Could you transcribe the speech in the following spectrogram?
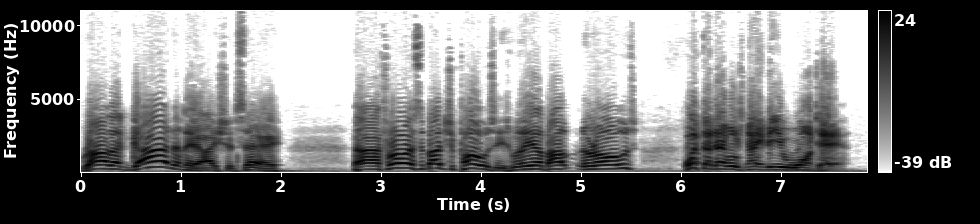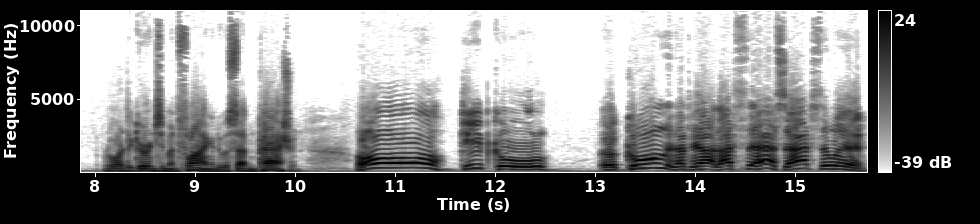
Rather gardeny, I should say. Uh, throw us a bunch of posies, will you, about the rose? What the devil's name do you want here? roared the Guernseyman, flying into a sudden passion. Oh, keep cool. Uh, cool? That, yeah, that's, that's, that's the word.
